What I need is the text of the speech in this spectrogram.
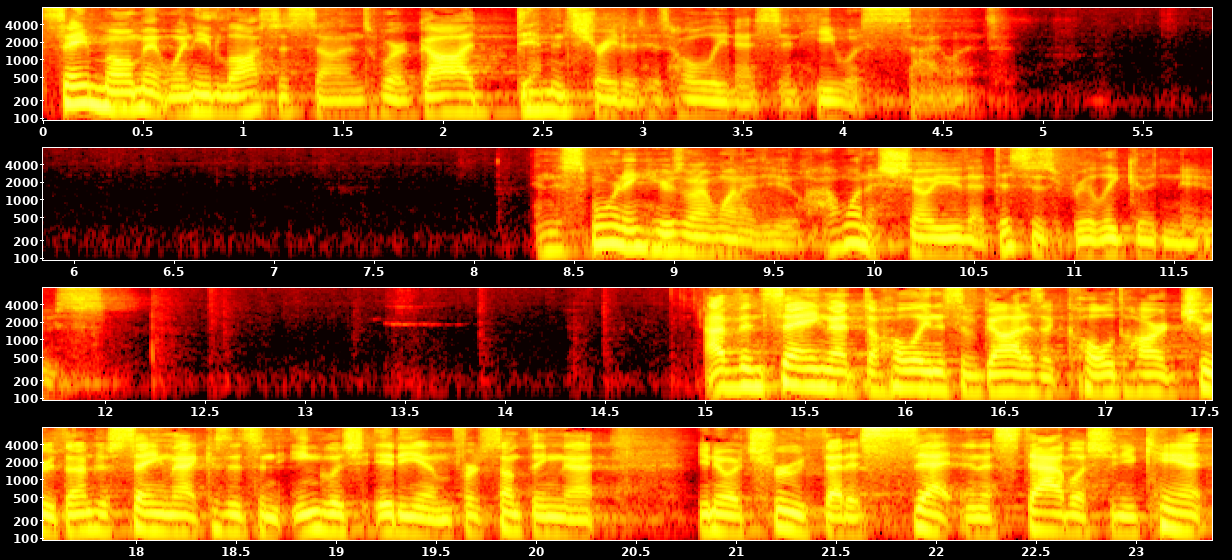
Same moment when he lost his sons, where God demonstrated his holiness and he was silent. And this morning, here's what I want to do I want to show you that this is really good news. I've been saying that the holiness of God is a cold, hard truth. And I'm just saying that because it's an English idiom for something that, you know, a truth that is set and established and you can't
